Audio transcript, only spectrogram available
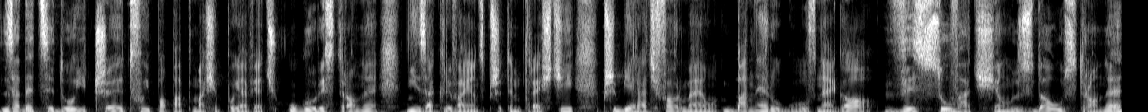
Zadecyduj, czy Twój pop-up ma się pojawiać u góry strony, nie zakrywając przy tym treści, przybierać formę baneru głównego, wysuwać się z dołu strony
